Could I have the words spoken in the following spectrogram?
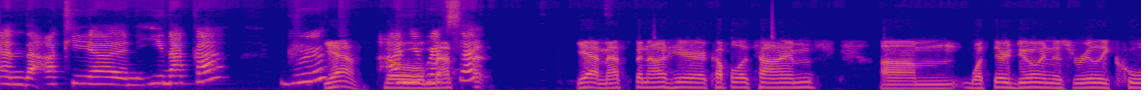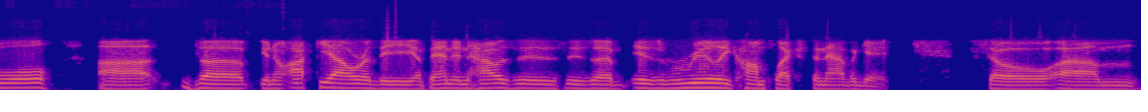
and the Akiya and Inaka group. Yeah, so on your Matt's website. Been, yeah, Matt's been out here a couple of times. Um, what they're doing is really cool. Uh, the you know Akiya or the abandoned houses is a is really complex to navigate. So um,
